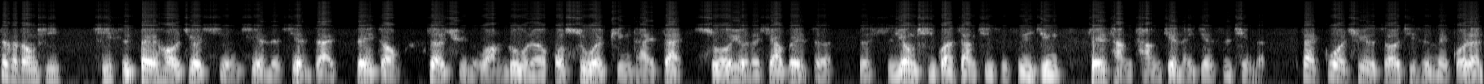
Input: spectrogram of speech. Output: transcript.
这个东西。其实背后就显现了现在这种社群网络呢，或数位平台，在所有的消费者的使用习惯上，其实是已经非常常见的一件事情了。在过去的时候，其实美国人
